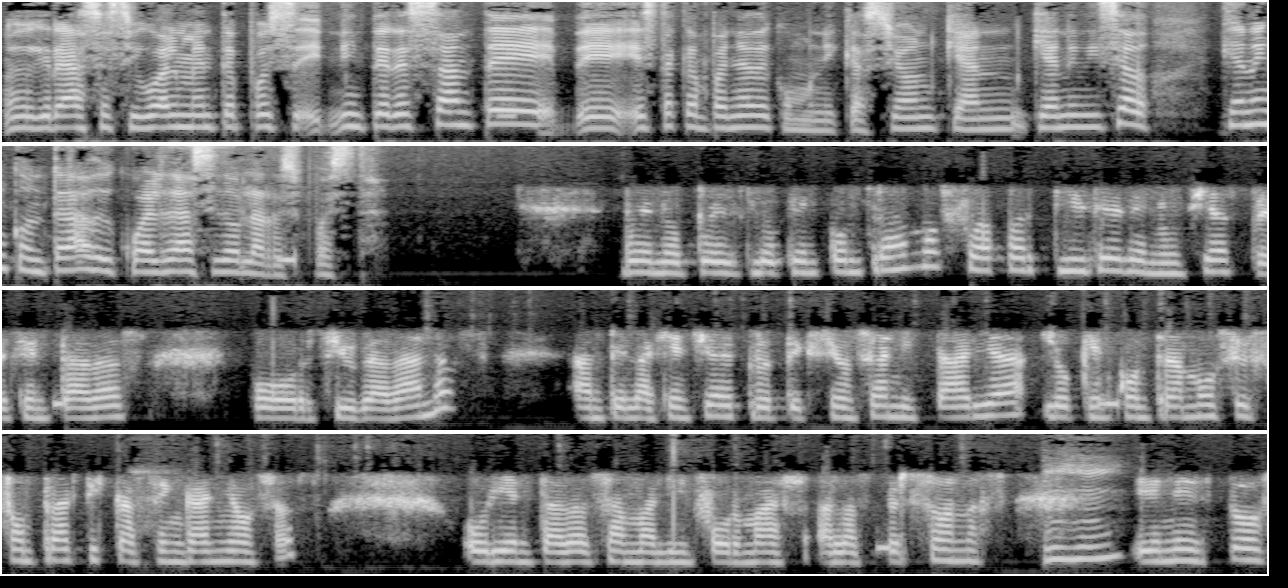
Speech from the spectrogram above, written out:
Eh, gracias, igualmente. Pues eh, interesante esta campaña de comunicación que han, que han iniciado. ¿Qué han encontrado y cuál ha sido la respuesta? Bueno, pues lo que encontramos fue a partir de denuncias presentadas por ciudadanas ante la Agencia de Protección Sanitaria, lo que encontramos es, son prácticas engañosas orientadas a malinformar a las personas. En estos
